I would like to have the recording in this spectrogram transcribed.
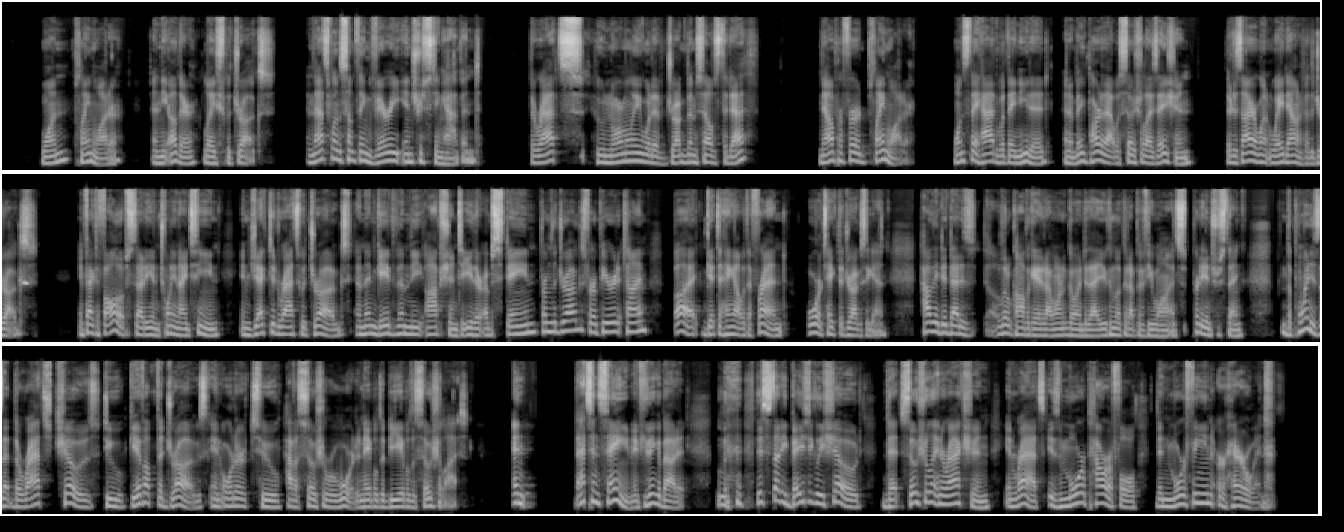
one plain water, and the other laced with drugs. And that's when something very interesting happened. The rats, who normally would have drugged themselves to death, now preferred plain water. Once they had what they needed, and a big part of that was socialization, their desire went way down for the drugs. In fact, a follow up study in 2019 injected rats with drugs and then gave them the option to either abstain from the drugs for a period of time, but get to hang out with a friend, or take the drugs again. How they did that is a little complicated. I won't go into that. You can look it up if you want. It's pretty interesting. The point is that the rats chose to give up the drugs in order to have a social reward and able to be able to socialize. And that's insane if you think about it. this study basically showed that social interaction in rats is more powerful than morphine or heroin.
